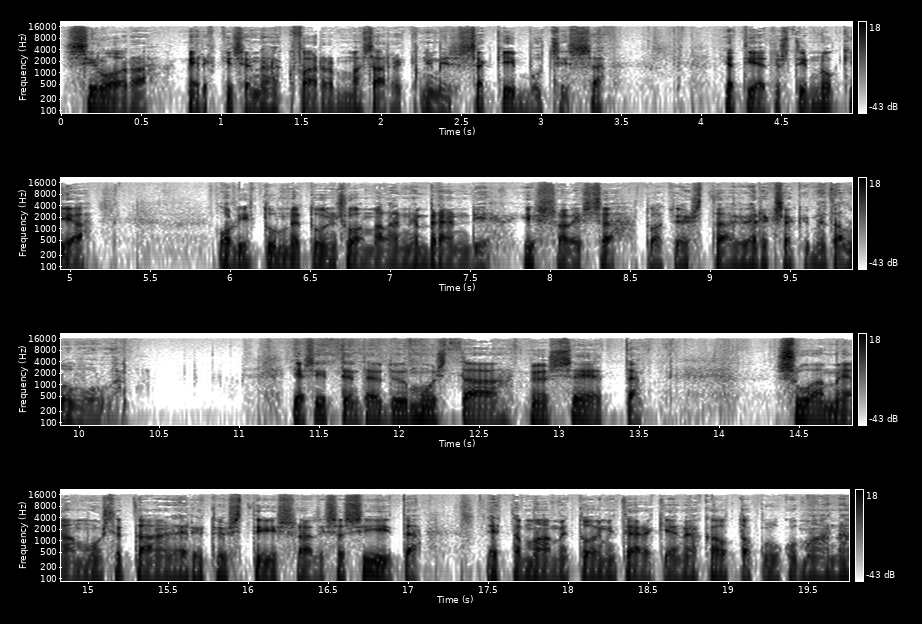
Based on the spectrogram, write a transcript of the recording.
Silora-merkkisenä Kfar Masarek-nimisessä kibbutsissa. Ja tietysti Nokia oli tunnetuin suomalainen brändi Israelissa 1990-luvulla. Ja sitten täytyy muistaa myös se, että Suomea muistetaan erityisesti Israelissa siitä, että maamme toimi tärkeänä kauttakulkumaana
